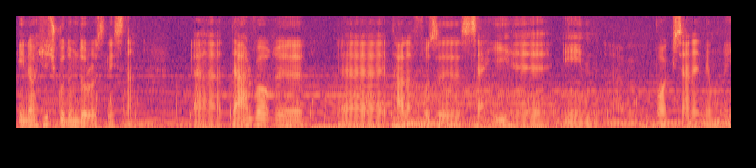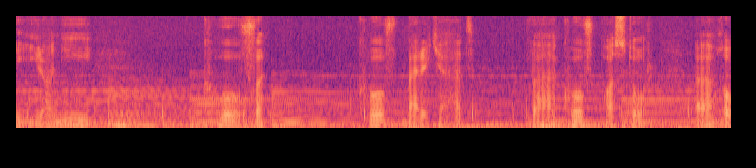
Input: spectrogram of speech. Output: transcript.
اینا هیچ کدوم درست نیستن. در واقع تلفظ صحیح این واکسن نمونه ایرانی کوف کوف برکت و کوف پاستور. خب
